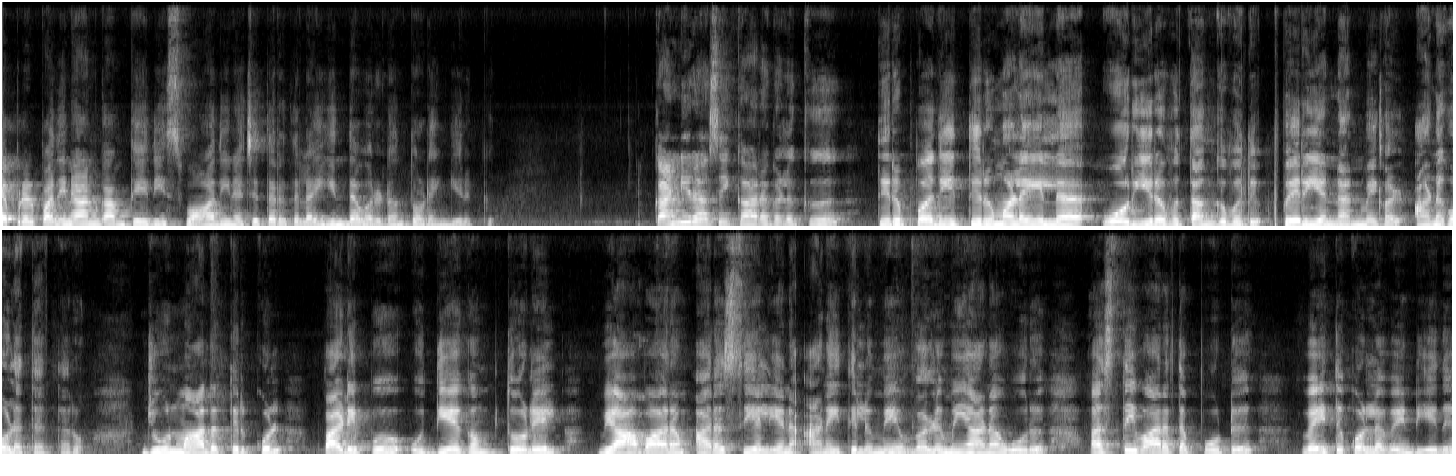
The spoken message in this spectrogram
ஏப்ரல் பதினான்காம் தேதி சுவாதி நட்சத்திரத்தில் இந்த வருடம் தொடங்கியிருக்கு. கன்னிராசிக்காரர்களுக்கு திருப்பதி திருமலையில் ஓர் இரவு தங்குவது பெரிய நன்மைகள் அனுகூலத்தை தரும். ஜூன் மாதத்திற்குள் படிப்பு உத்தியோகம் தொழில் வியாபாரம் அரசியல் என அனைத்திலுமே வலிமையான ஒரு அஸ்திவாரத்தை போட்டு வைத்து கொள்ள வேண்டியது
